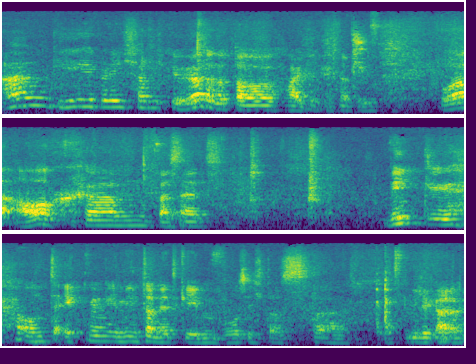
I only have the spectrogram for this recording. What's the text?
angeblich, habe ich gehört, aber da halte ich mich natürlich vor, auch, ähm, weiß nicht, Winkel und Ecken im Internet geben, wo sich das äh, illegal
